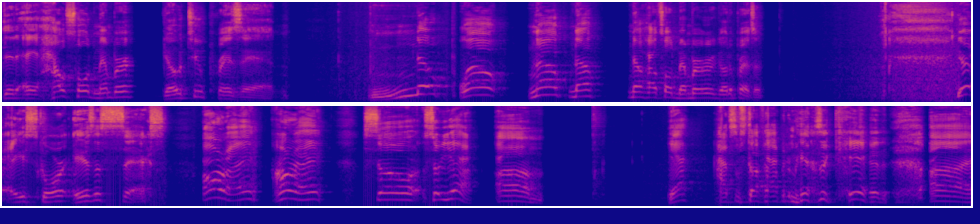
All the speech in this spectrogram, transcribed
did a household member go to prison? Nope. Well, no, no, no household member go to prison. Your A score is a six. All right, all right. So, so yeah, um, yeah, had some stuff happen to me as a kid. Uh,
